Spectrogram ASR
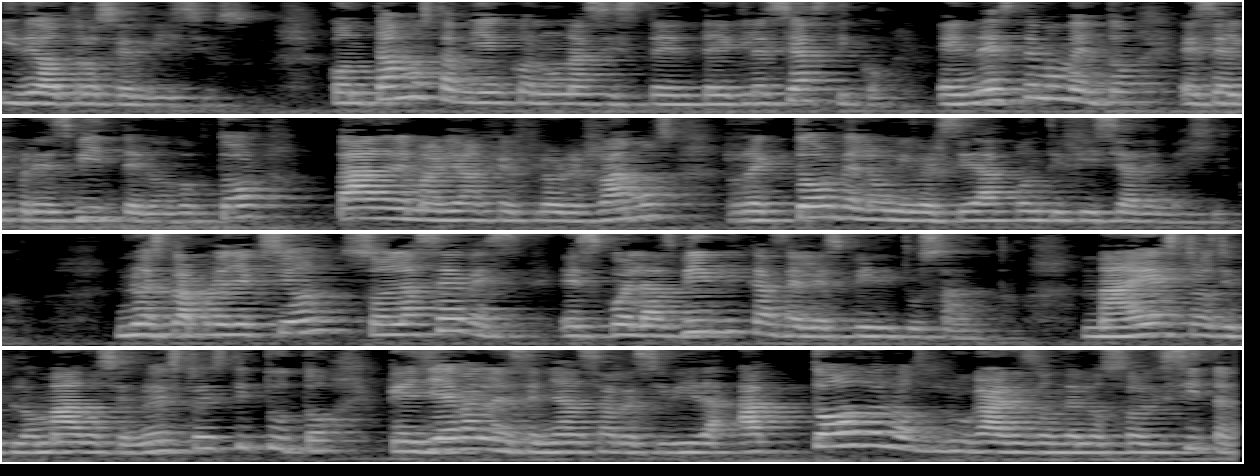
y de otros servicios. Contamos también con un asistente eclesiástico. En este momento es el presbítero doctor Padre María Ángel Flores Ramos, rector de la Universidad Pontificia de México. Nuestra proyección son las EBES, Escuelas Bíblicas del Espíritu Santo maestros diplomados en nuestro instituto que llevan la enseñanza recibida a todos los lugares donde los solicitan,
